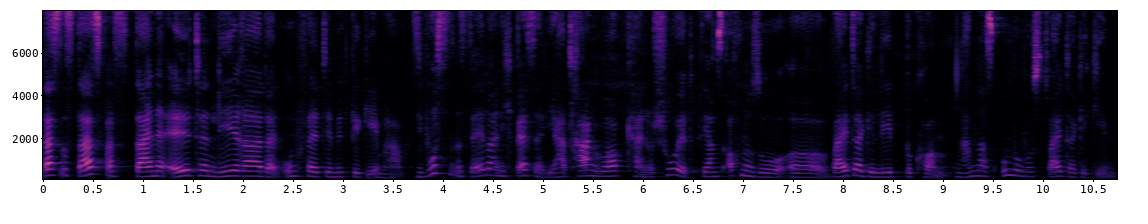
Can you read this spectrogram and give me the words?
Das ist das, was deine Eltern, Lehrer, dein Umfeld dir mitgegeben haben. Sie wussten es selber nicht besser. Die tragen überhaupt keine Schuld. Sie haben es auch nur so äh, weitergelebt bekommen und haben das unbewusst weitergegeben.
